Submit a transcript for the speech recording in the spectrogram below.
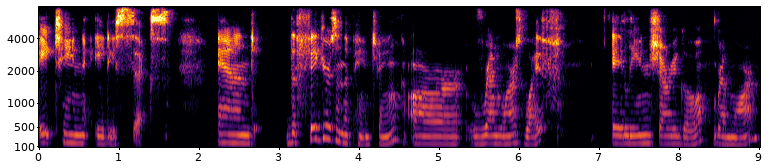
1886. And the figures in the painting are Renoir's wife, Aline Charigot Renoir,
